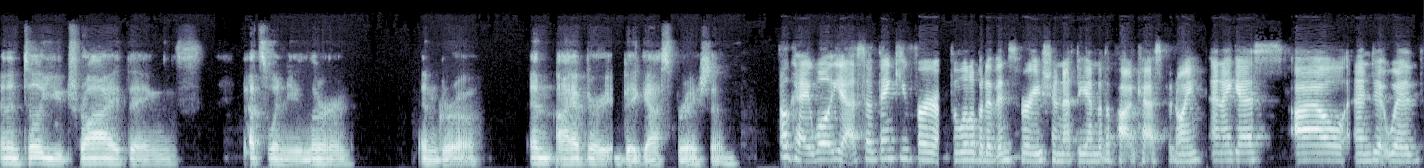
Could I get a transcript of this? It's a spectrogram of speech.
And until you try things, that's when you learn and grow and I have very big aspiration. Okay, well, yeah. So thank you for the little bit of inspiration at the end of the podcast, Benoit. And I guess I'll end it with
